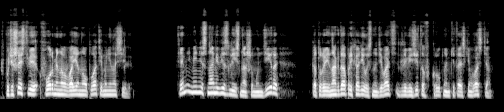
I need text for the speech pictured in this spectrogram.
В путешествии форменного военного платья мы не носили. Тем не менее, с нами везлись наши мундиры, которые иногда приходилось надевать для визитов к крупным китайским властям.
